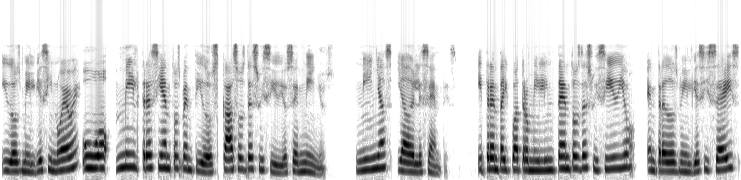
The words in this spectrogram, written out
y 2019 hubo 1.322 casos de suicidios en niños, niñas y adolescentes y 34.000 intentos de suicidio entre 2016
